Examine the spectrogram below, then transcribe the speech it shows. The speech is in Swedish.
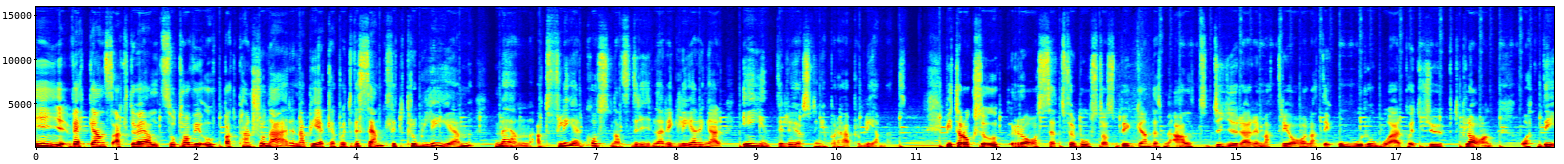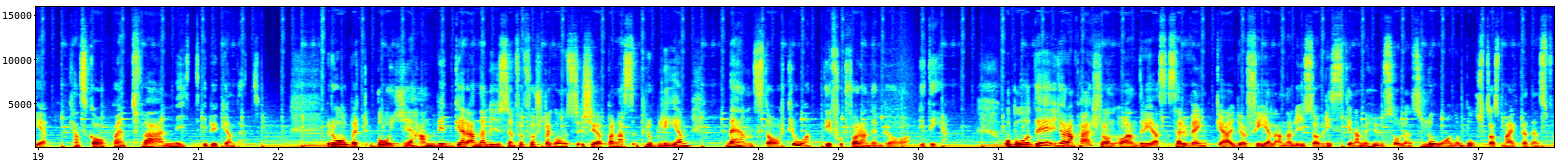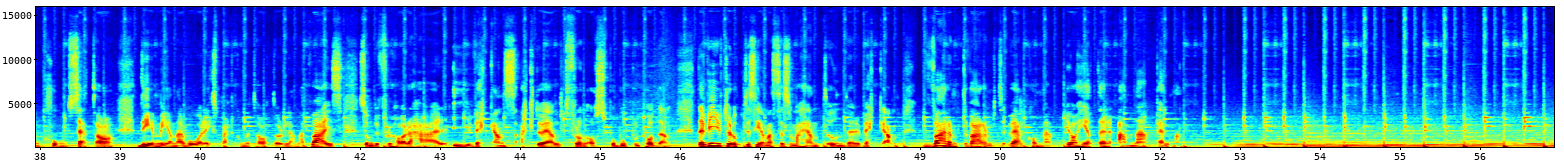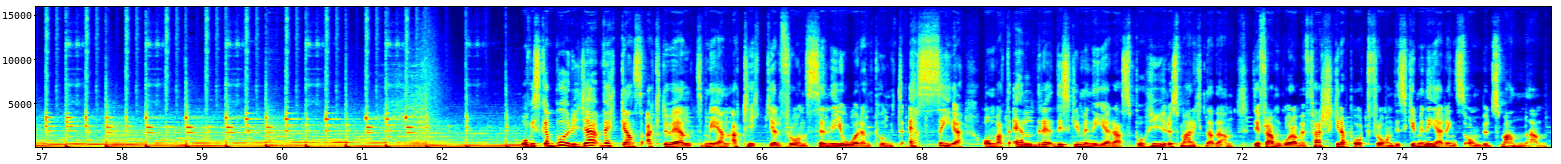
I veckans Aktuellt så tar vi upp att pensionärerna pekar på ett väsentligt problem, men att fler kostnadsdrivna regleringar är inte lösningen på det här problemet. Vi tar också upp raset för bostadsbyggandet med allt dyrare material, att det oroar på ett djupt plan och att det kan skapa en tvärnit i byggandet. Robert Boye, han vidgar analysen för förstagångsköparnas problem, men startlån, det är fortfarande en bra idé. Och både Göran Persson och Andreas Cervenka gör fel analys av riskerna med hushållens lån och bostadsmarknadens funktionssätt. Ja, det menar vår expertkommentator Lennart Weiss, som du får höra här i veckans Aktuellt från oss på Bopolpodden, där vi tar upp det senaste som har hänt under veckan. Varmt, varmt välkommen. Jag heter Anna Bellman. Mm. Och vi ska börja veckans Aktuellt med en artikel från senioren.se om att äldre diskrimineras på hyresmarknaden. Det framgår av en färsk rapport från Diskrimineringsombudsmannen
